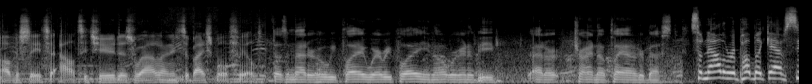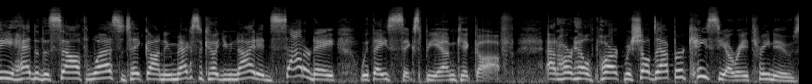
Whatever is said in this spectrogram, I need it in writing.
Obviously, it's altitude as well, and it's a baseball field. It doesn't matter who we play, where we play. You know, we're going to be at our trying to play at our best. So now the Republic FC head to the Southwest to take on New Mexico United Saturday with a 6 p.m. kickoff. At Heart Health Park, Michelle Dapper, KCRA 3 News.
